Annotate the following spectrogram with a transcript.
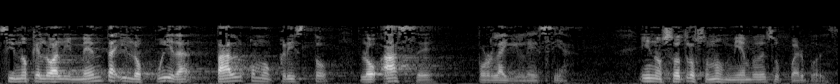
sino que lo alimenta y lo cuida tal como Cristo lo hace por la iglesia y nosotros somos miembros de su cuerpo. Dice.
